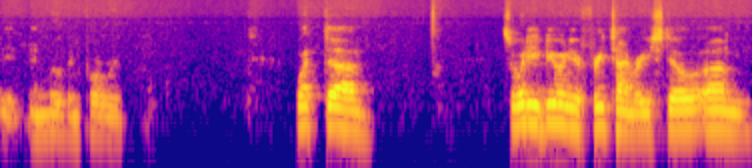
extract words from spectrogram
in moving forward. What uh so what do you do in your free time? Are you still um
